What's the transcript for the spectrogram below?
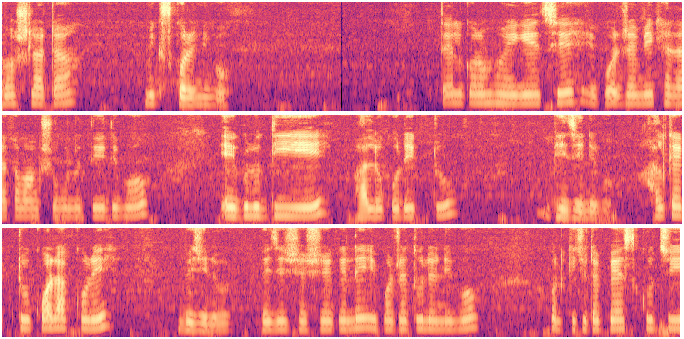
মশলাটা মিক্স করে নিব। তেল গরম হয়ে গিয়েছে, এ পর্যায়ে মেখে রাখা মাংসগুলো দিয়ে দেব। এগুলো দিয়ে ভালো করে একটু ভেজে নেব। হালকা একটু কড়া করে ভেজে নেব। ভেজে শেষ হয়ে গেলে এ পর্যায়ে তুলে নেব। এখন কিছুটা পেঁয়াজ কুচি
